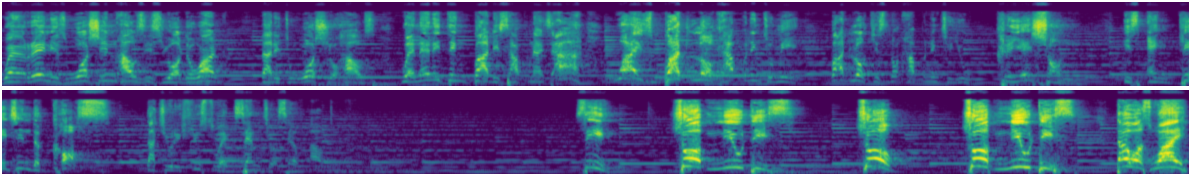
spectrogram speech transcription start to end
When rain is washing houses, you are the one that it will wash your house. When anything bad is happening, I say, ah, why is bad luck happening to me? Bad luck is not happening to you. Creation is engaging the cause that you refuse to exempt yourself out of. See, Job knew this. Job, Job knew this. That was why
